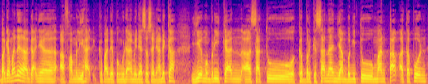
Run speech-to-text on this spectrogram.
bagaimana agaknya Afa melihat kepada penggunaan media sosial ini adakah ia memberikan uh, satu keberkesanan yang begitu mantap ataupun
